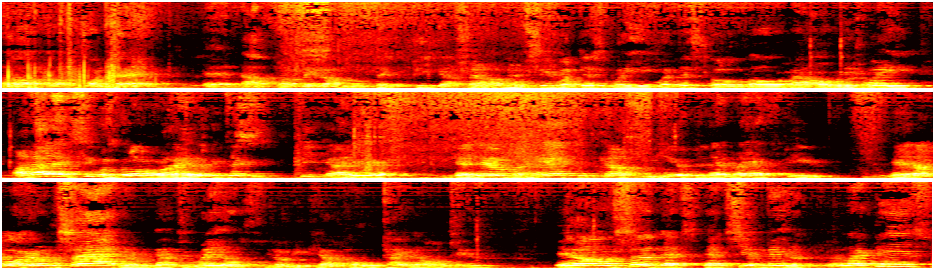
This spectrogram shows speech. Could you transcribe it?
uh, uh, one time. And I thought maybe I was going to take a peek outside. I'm to see what this wave, what this storm was all about, all these waves. I, didn't see what's going on out here. Let me take a peek out here. And there was a hatch that comes from here to that last pew. And I'm walking on the side, you know, we got the rails, you know, you got to hold tight on to. And all of a sudden, that, that ship made a like this.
